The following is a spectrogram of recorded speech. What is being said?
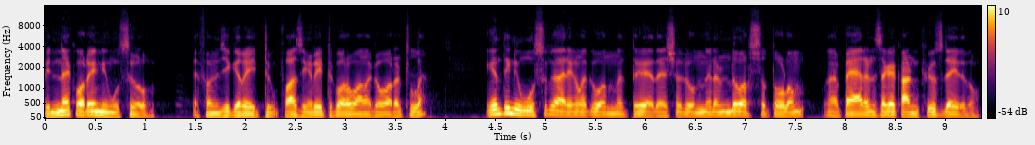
പിന്നെ കുറേ ന്യൂസുകളും. എഫ് എം ജിക്ക് റേറ്റും ഫാസിങ് റേറ്റ് കുറവാണെന്നൊക്കെ പറഞ്ഞിട്ടുള്ള ഇങ്ങനത്തെ ന്യൂസും കാര്യങ്ങളൊക്കെ വന്നിട്ട് ഏകദേശം ഒരു ഒന്ന് രണ്ട് വർഷത്തോളം പാരൻസൊക്കെ കൺഫ്യൂസ്ഡ് ആയിരുന്നു.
